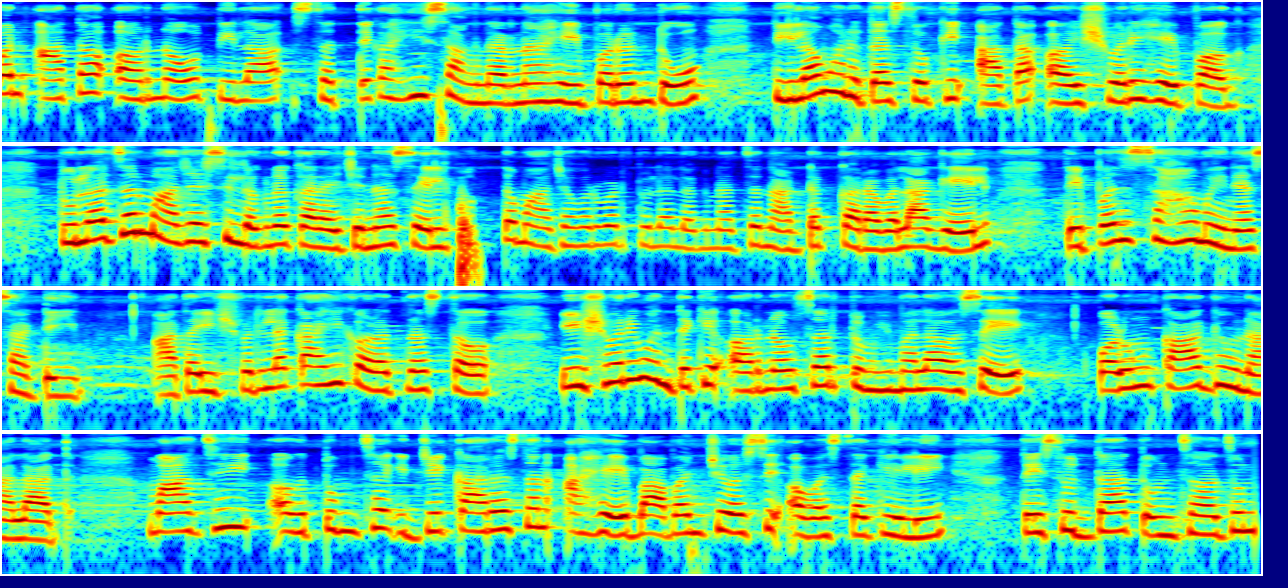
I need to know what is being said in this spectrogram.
पण आता अर्णव तिला सत्य काही सांगणार नाही परंतु तिला म्हणत असतो की आता ऐश्वरी हे पग तुला जर माझ्याशी लग्न करायचे नसेल फक्त माझ्याबरोबर तुला लग्नाचं नाटक करावं लागेल ते पण सहा महिन्यासाठी. आता ईश्वरीला काही कळत नसतं. ईश्वरी म्हणते की अर्णव सर तुम्ही मला असे पळून का घेऊन आलात? माझी तुमचं जे कारस्थान आहे बाबांची अशी अवस्था केली ते सुद्धा तुमचं अजून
